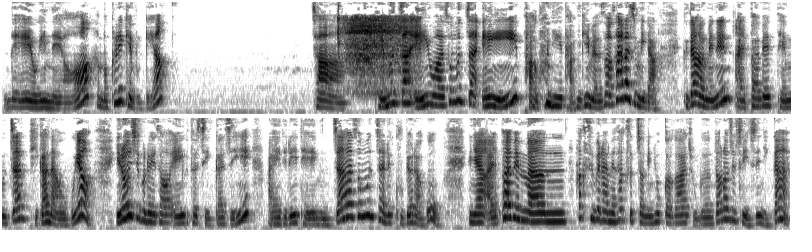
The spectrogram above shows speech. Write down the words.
네, 여기 있네요. 한번 클릭해 볼게요. 자, 대문자 A와 소문자 A 바구니에 담기면서 사라집니다. 그 다음에는 알파벳 대문자 B가 나오고요. 이런 식으로 해서 A부터 G까지 아이들이 대문자, 소문자를 구별하고 그냥 알파벳만 학습을 하면 학습적인 효과가 조금 떨어질 수 있으니까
